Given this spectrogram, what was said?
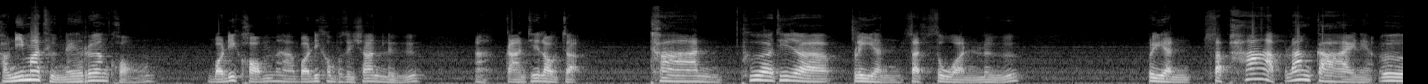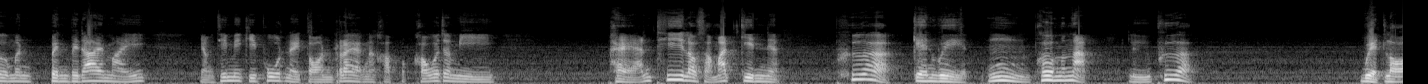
คราวนี้มาถึงในเรื่องของ body comp ฮะ body composition หรืออการที่เราจะทานเพื่อที่จะเปลี่ยนสัดส่วนหรือเปลี่ยนสภาพร่างกายเนี่ย เออ มันเป็นไปได้ไหม อย่างที่เมื่อกี้พูดในตอนแรกนะครับ เขาก็จะมี แผนที่เราสามารถกินเนี่ยเพื่อเกณฑ์เวทเพิ่มน้ำหนัก หรือเพื่อเวทลอ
